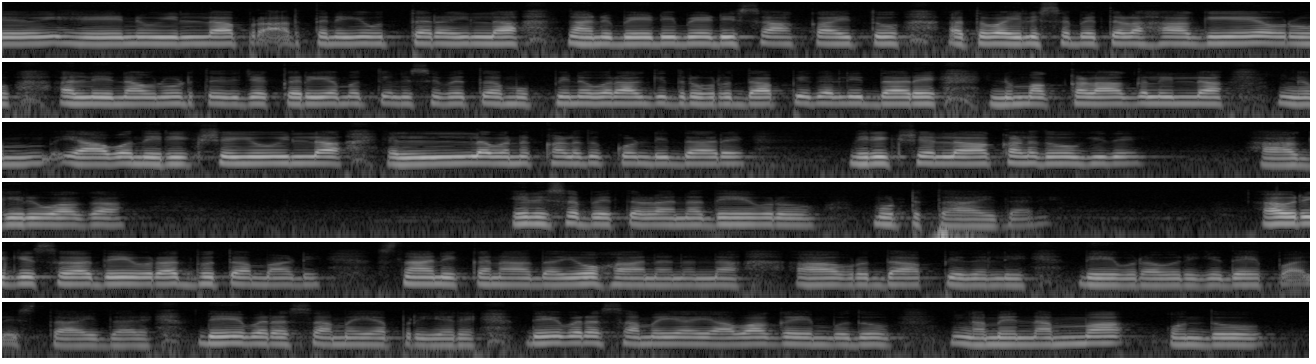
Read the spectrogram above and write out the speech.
ಏನೂ ಇಲ್ಲ, ಪ್ರಾರ್ಥನೆಗೆ ಉತ್ತರ ಇಲ್ಲ. ನಾನು ಬೇಡಿ ಬೇಡಿ ಸಾಕಾಯಿತು. ಅಥವಾ ಎಲಿಸಬೆತಳ ಹಾಗೆಯೇ ಅವರು ಅಲ್ಲಿ ನಾವು ನೋಡ್ತಾ ಇದ್ದೀವಿ ಜಕರಿಯ ಮತ್ತು ಎಲಿಸಬೆತ ಮುಪ್ಪಿನವರಾಗಿದ್ದರು ವೃದ್ಧಾಪ್ಯದಲ್ಲಿದ್ದಾರೆ. ಇನ್ನು ಮಕ್ಕಳಾಗಲಿಲ್ಲ ಯಾವ ನಿರೀಕ್ಷೆಯೂ ಇಲ್ಲ. ಎಲ್ಲವನ್ನು ಕಳೆದುಕೊಂಡಿದ್ದಾರೆ. ನಿರೀಕ್ಷೆ ಎಲ್ಲ ಕಳೆದೋಗಿದೆ. ಹಾಗಿರುವಾಗ ಎಲಿಸಬೆತಳನ್ನು ದೇವರು ಮುಟ್ಟುತ್ತಾ ಇದ್ದಾರೆ ಅವರಿಗೆ ಸಹ ದೇವರು ಅದ್ಭುತ ಮಾಡಿ. ಸ್ನಾನಿಕನಾದ ಯೋಹಾನನನ್ನು ಆ ವೃದ್ಧಾಪ್ಯದಲ್ಲಿ ದೇವರು ಅವರಿಗೆ ದಯಪಾಲಿಸ್ತಾ ಇದ್ದಾರೆ. ದೇವರ ಸಮಯ ಪ್ರಿಯರೇ, ದೇವರ ಸಮಯ ಯಾವಾಗ ಎಂಬುದು, ಆಮೇಲೆ ನಮ್ಮ ಒಂದು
